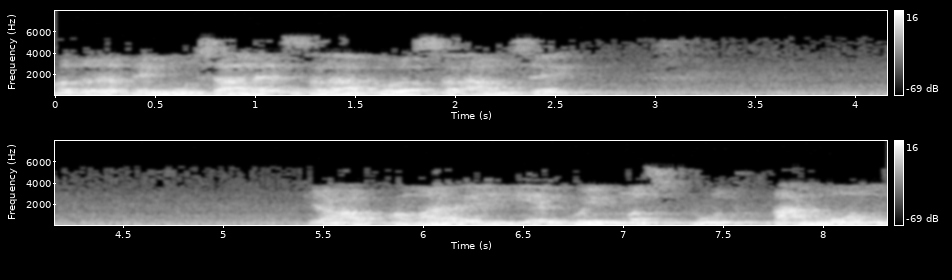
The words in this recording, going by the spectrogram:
حضرت موسا علیہ السلام والسلام سے کہ آپ ہمارے لیے کوئی مضبوط قانون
